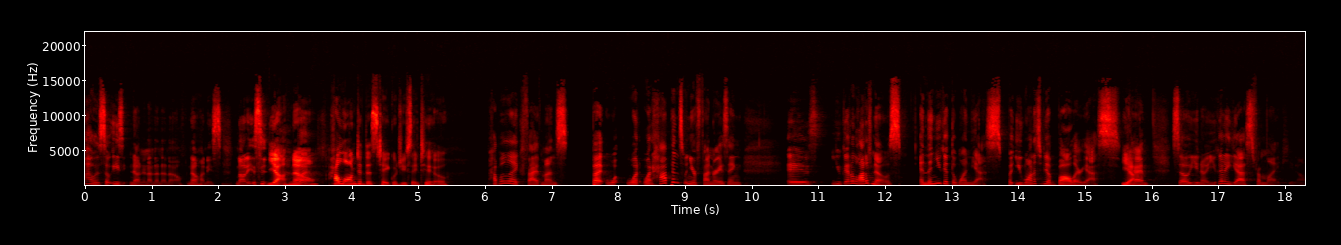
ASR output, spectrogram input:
wow, it's so easy. No, no, no, no, no, no. No, honeys. Not easy. Yeah, no. How long did this take, would you say too? Probably like five months. But what what what happens when you're fundraising is you get a lot of no's and then you get the one yes. But you want it to be a baller yes. Yeah. So, you know, you get a yes from like, you know,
